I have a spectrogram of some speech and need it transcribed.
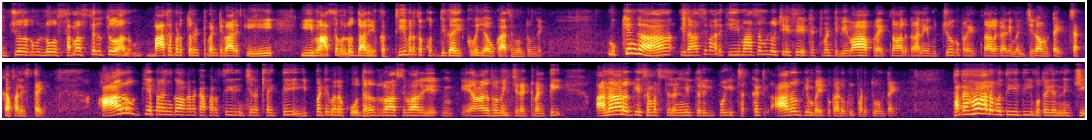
ఉద్యోగంలో సమస్యలతో బాధపడుతున్నటువంటి వారికి ఈ మాసంలో దాని యొక్క తీవ్రత కొద్దిగా ఎక్కువయ్యే అవకాశం ఉంటుంది. ముఖ్యంగా ఈ రాశి వారికి ఈ మాసంలో చేసేటటువంటి వివాహ ప్రయత్నాలు కానీ ఉద్యోగ ప్రయత్నాలు కానీ మంచిగా ఉంటాయి చక్క ఫలిస్తాయి. ఆరోగ్యపరంగా కనుక పరిశీలించినట్లయితే ఇప్పటి వరకు ధనుర్రాశి వారు అనుభవించినటువంటి అనారోగ్య సమస్యలన్నీ తొలగిపోయి చక్కటి ఆరోగ్యం వైపుకు అడుగులు పడుతూ ఉంటాయి. పదహారవ తేదీ ఉదయం నుంచి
